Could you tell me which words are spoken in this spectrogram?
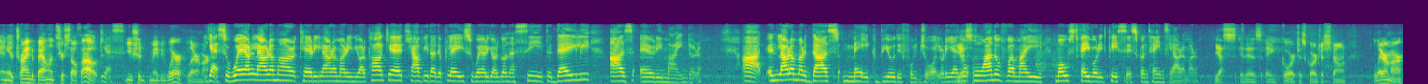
and you're trying to balance yourself out, Yes. you should maybe wear Larimar. Yes, wear Larimar, carry Larimar in your pocket, have it at a place where you're gonna see it daily as a reminder. Uh, and Larimar does make beautiful jewelry, and Yes. w- one of uh, my most favorite pieces contains Larimar. Yes, it is a gorgeous, gorgeous stone. Larimar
